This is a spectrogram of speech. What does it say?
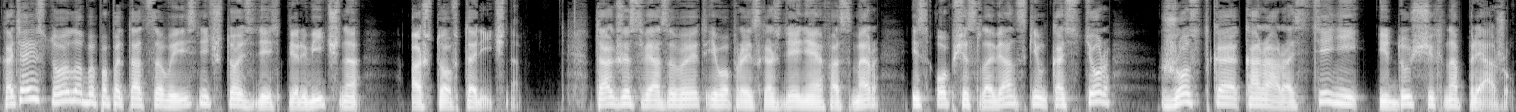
Хотя и стоило бы попытаться выяснить, что здесь первично, а что вторично. Также связывает его происхождение фасмер и с общеславянским костер жесткая кора растений, идущих на пряжу.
